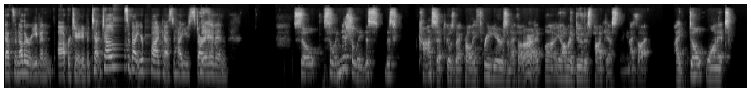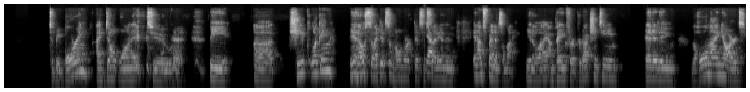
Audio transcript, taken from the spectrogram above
that's another even opportunity. But t- tell us about your podcast and how you started yeah. and. So so initially this this concept goes back probably three years, and I thought, all right, uh, you know, I'm going to do this podcast thing, and I thought, I don't want it to be boring. I don't want it to be uh, cheap looking, you know. So I did some homework, did some studying, and and I'm spending some money. You know, I, I'm paying for a production team, editing, the whole nine yards.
